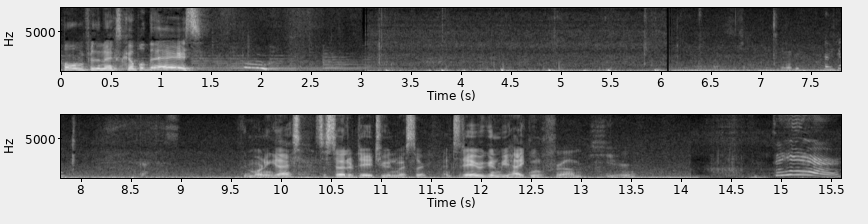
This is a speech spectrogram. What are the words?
Home for the next couple days. Woo. There we go. Good morning, guys. It's the start of day two in Whistler, and today we're going to be hiking from here To here.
